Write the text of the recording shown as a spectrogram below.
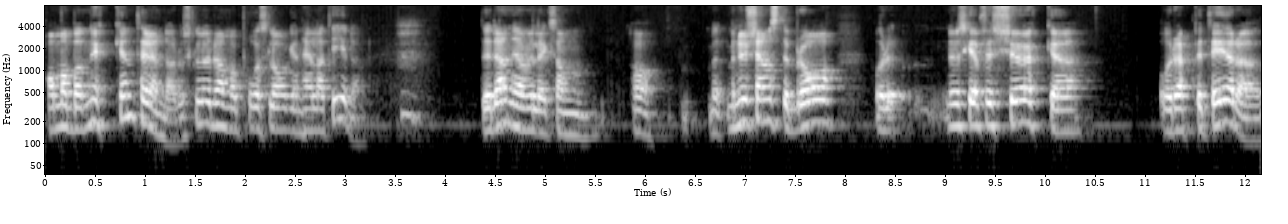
Har man bara nyckeln till den där, då skulle den vara påslagen hela tiden. Det är den jag vill liksom... Ja. Men, men nu känns det bra. Och det- nu ska jag försöka och repetera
